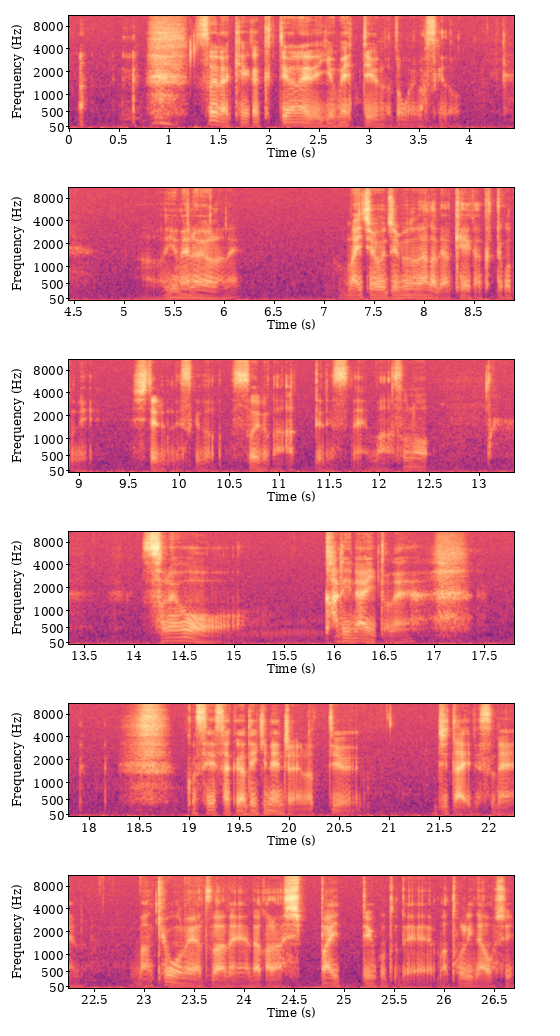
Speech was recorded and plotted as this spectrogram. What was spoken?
そういうのは計画って言わないで夢って言うんだと思いますけど。あの夢のようなね。まあ一応自分の中では計画ってことにしてるんですけどそういうのがあってですね。まあそのそれを借りないとね。これ制作ができないんじゃないのっていう事態ですね。まあ今日のやつはねだから失敗っていうことで、まあ、撮り直し。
